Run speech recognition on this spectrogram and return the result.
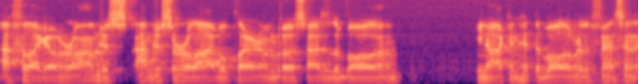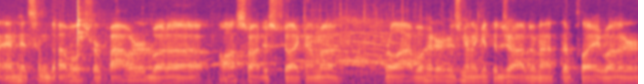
I feel like overall I'm just I'm just a reliable player on both sides of the ball. Um, you know, I can hit the ball over the fence and, and hit some doubles for power, but uh, also I just feel like I'm a reliable hitter who's going to get the job done at the plate, whether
